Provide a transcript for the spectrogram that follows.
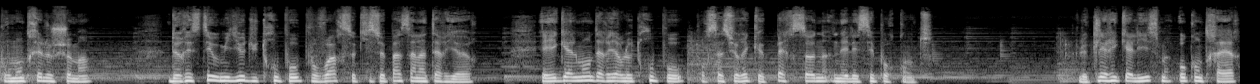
pour montrer le chemin, de rester au milieu du troupeau pour voir ce qui se passe à l'intérieur, et également derrière le troupeau pour s'assurer que personne n'est laissé pour compte. Le cléricalisme, au contraire,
